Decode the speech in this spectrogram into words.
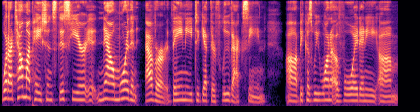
what I tell my patients this year, it, now more than ever, they need to get their flu vaccine. Uh, because we want to avoid any um,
